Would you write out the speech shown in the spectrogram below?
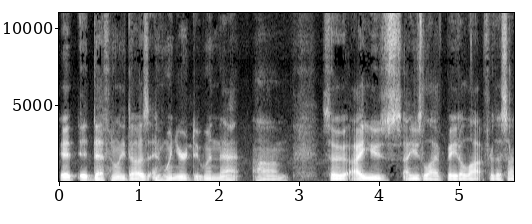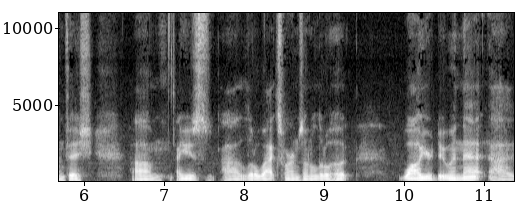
It it definitely does. And when you're doing that, um, so I use I use live bait a lot for the sunfish. Um, I use uh, little wax worms on a little hook. While you're doing that, uh,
